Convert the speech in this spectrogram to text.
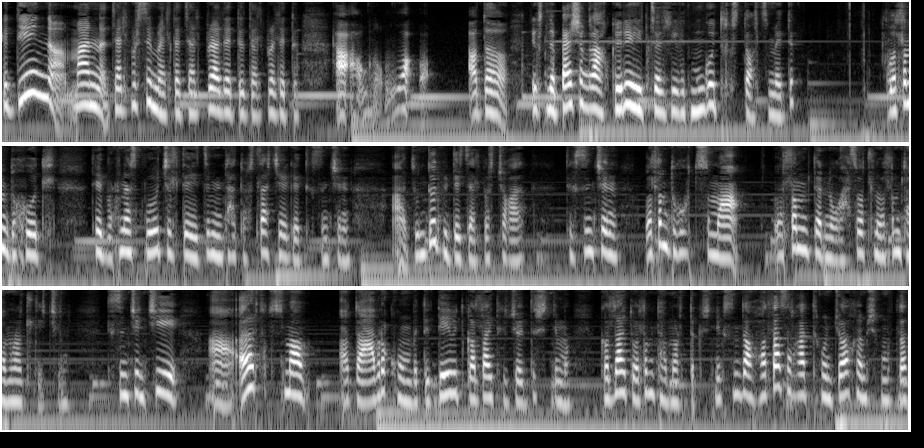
Тэгээ дийн маань залбирсан байл да залбираад байдаг залбираад байдаг. Одоо нэгснэ байшингаа авах гэрээ хийцээр хийхэд мөнгө төлөх хэрэгтэй болсон байдаг. Улам дөхөөд л тэгээ бухнаас гуйжилдээ эзэм та туслаач гэдгсэн чинь зөндөл мэдээ залбирч байгаа. Тэгсэн чинь улам төгөгдсөн маа улам дээр нөгөө асуудал нь улам томроод л тийчгэн. Тэгсэн чинь чи ойр тусмаа одоо авраг хүн байдаг Дэвид Голайт гэж байдаг шүү дээ юм уу. Голайт улам томордог ш. Нэгсэндээ холоос харахад тэр хүн жоох юм шиг мөтлөө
